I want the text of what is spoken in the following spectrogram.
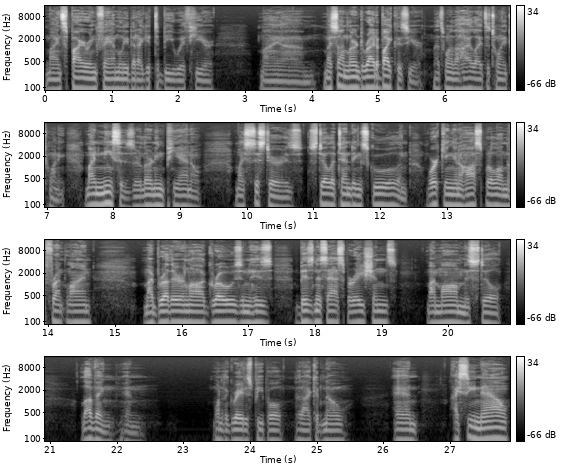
my inspiring family that I get to be with here. My um, my son learned to ride a bike this year. That's one of the highlights of 2020. My nieces are learning piano. My sister is still attending school and working in a hospital on the front line. My brother-in-law grows in his business aspirations. My mom is still loving and one of the greatest people that I could know. And I see now,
